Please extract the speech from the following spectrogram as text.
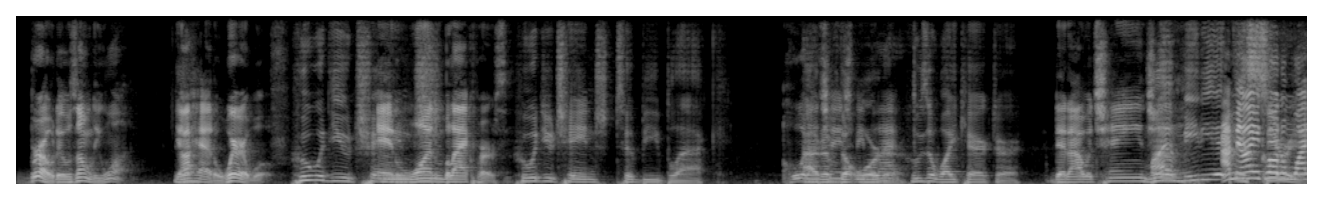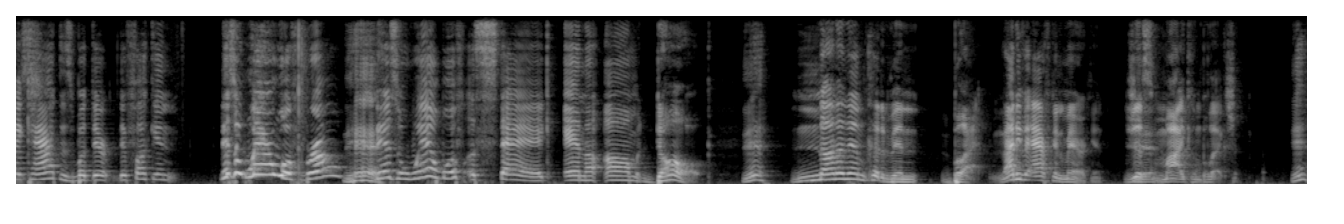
bro. There was only one. Y'all had a werewolf who would you change? and one black person. Who would you change to be black Who would I out of change the to be order? black? Who's a white character? That I would change. My uh, immediate I mean, is I ain't call them white characters, but they're they're fucking. There's a werewolf, bro. Yeah. There's a werewolf, a stag, and a um dog. Yeah, None of them could have been black. Not even African American. Just Yeah. my complexion. yeah.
